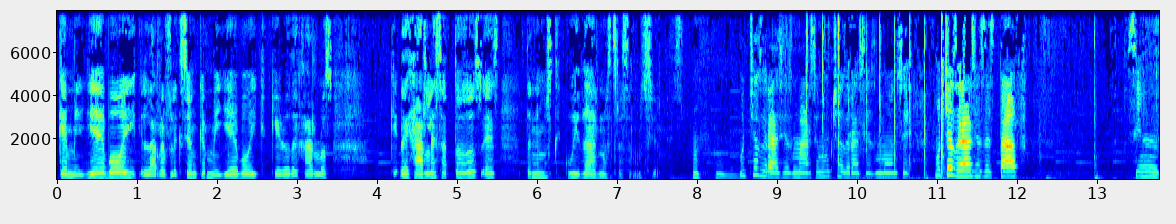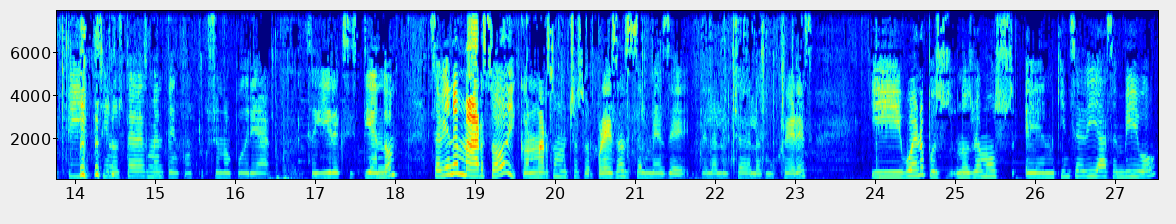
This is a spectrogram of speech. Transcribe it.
que me llevo y la reflexión que me llevo y que quiero dejarlos dejarles a todos es tenemos que cuidar nuestras emociones. Muchas gracias, Marce. Muchas gracias, Monse. Muchas gracias, staff. Sin ti, sin ustedes, Mente en Construcción no podría seguir existiendo. Se viene marzo y con marzo muchas sorpresas. Es el mes de, de la lucha de las mujeres. Y bueno, pues nos vemos en 15 días en vivo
